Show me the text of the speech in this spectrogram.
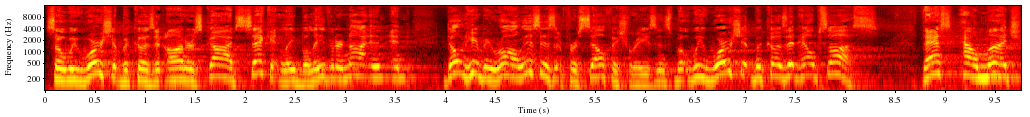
So we worship because it honors God. Secondly, believe it or not, and, and don't hear me wrong, this isn't for selfish reasons, but we worship because it helps us. That's how much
